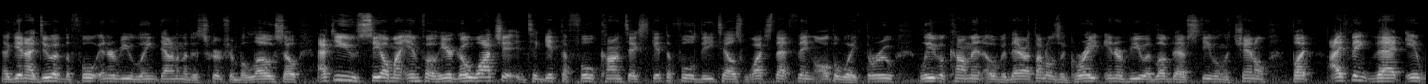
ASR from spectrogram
again, I do have the full interview link down in the description below, so after you see all my info here, go watch it to get the full context, get the full details, watch that thing all the way through, leave a comment over there. I thought it was a great interview. I'd love to have Steve on the channel, but I think that it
